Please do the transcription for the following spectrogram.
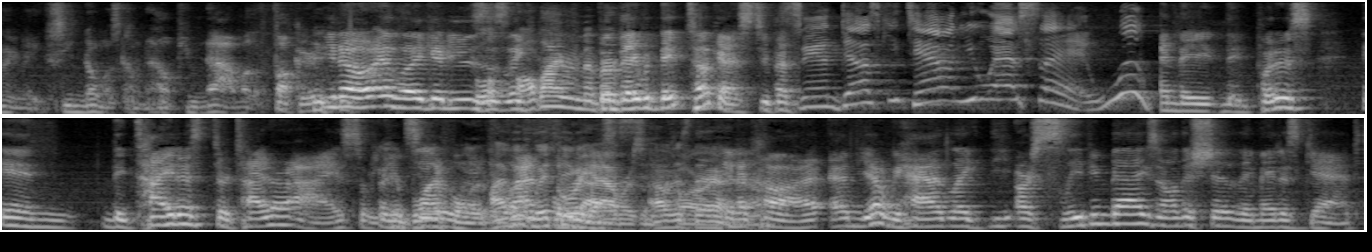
Like, like, see, no one's coming to help you now, motherfucker. You know, and like, and he was Well, just like, all I remember- But they would, they took us to Sandusky Town, USA. Woo! and they they put us in. They tied us or tied our eyes so we Oh, could you're see what we blindfolded I went with you three guys. hours in I was car. there. in a car, and yeah, we had like the our sleeping bags and all this shit that they made us get,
